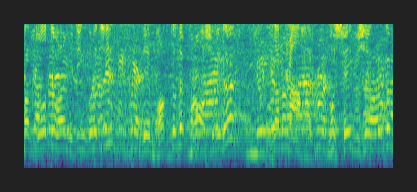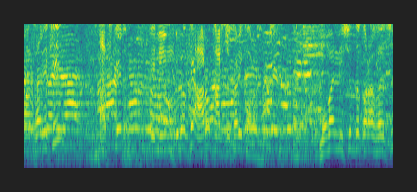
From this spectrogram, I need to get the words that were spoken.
সব যৌথভাবে মিটিং করেছি যে ভক্তদের কোনো অসুবিধা যেন না হয়। এবং সেই বিষয়গুলোকে মাথায় রেখে আজকের এই নিয়মগুলোকে আরও কার্যকারী করা হয়েছে। মোবাইল নিষিদ্ধ করা হয়েছে,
